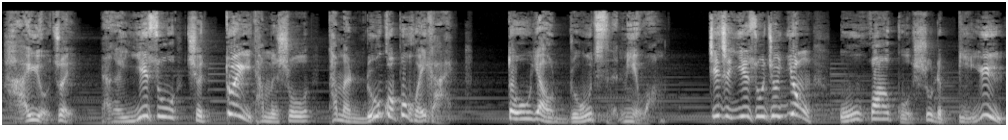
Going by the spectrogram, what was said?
还有罪。然而耶稣却对他们说：他们如果不悔改，都要如此的灭亡。接着耶稣就用无花果树的比喻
